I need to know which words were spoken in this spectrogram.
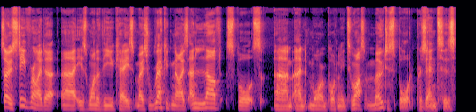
So Steve Rider uh, is one of the UK's most recognised and loved sports, um, and more importantly to us, motorsport presenters.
